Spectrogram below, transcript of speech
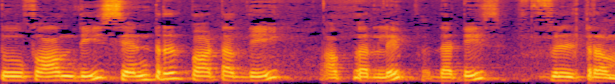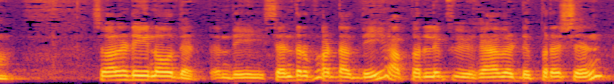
to form the central part of the upper lip that is philtrum. So already you know that in the center part of the upper lip you have a depression.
